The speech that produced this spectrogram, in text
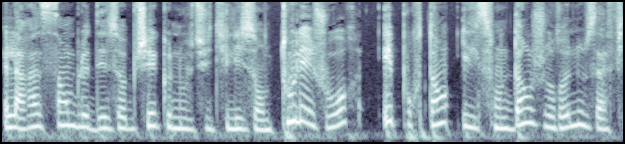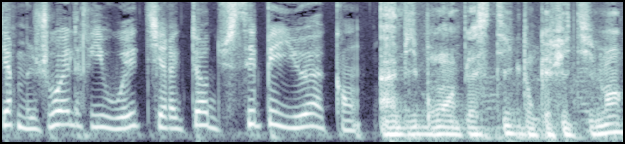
Elle rassemble des objets que nous utilisons tous les jours et pourtant ils sont dangereux, nous affirme Joël Riouet, directeur du CPIE à Caen. Un biberon en plastique, donc effectivement,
